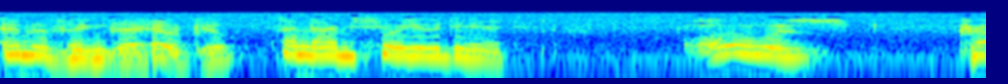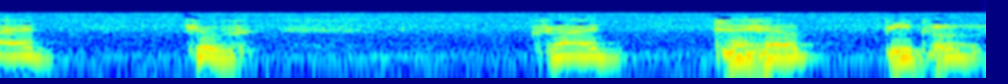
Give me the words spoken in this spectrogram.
Anything to help you. And I'm sure you did. Always tried to. tried to help people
